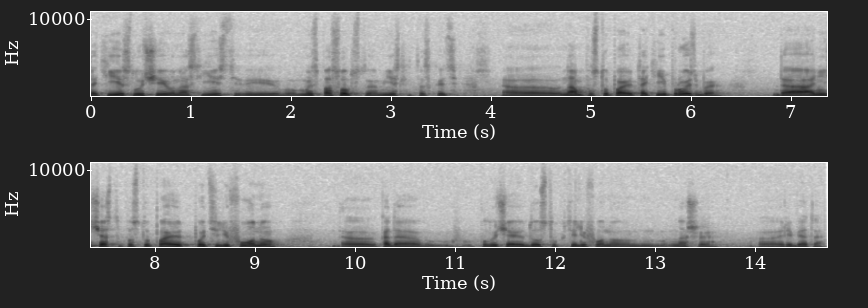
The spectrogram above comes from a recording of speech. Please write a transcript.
Такие случаи у нас есть, и мы способствуем, если, так сказать, э, нам поступают такие просьбы, да, они часто поступают по телефону, э, когда получают доступ к телефону наши ребята,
